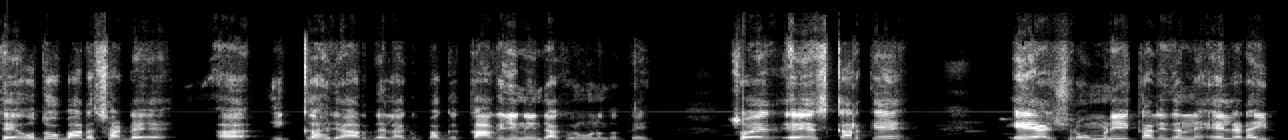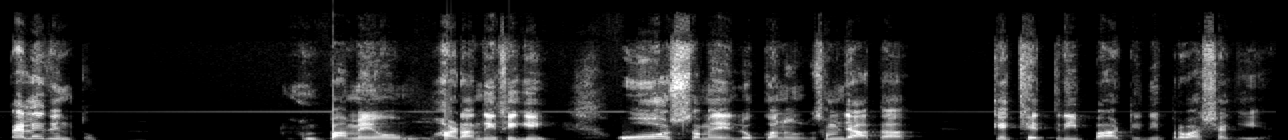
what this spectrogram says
ਤੇ ਉਸ ਤੋਂ ਬਾਅਦ ਸਾਡੇ ਅਹ, 1000 ਦੇ ਲਗਭਗ ਕਾਗਜ਼ ਨਹੀਂ ਦਾਖਲ ਹੋਣ ਦਿੱਤੇ। ਸੋ ਇਸ ਕਰਕੇ ਇਹ ਹੈ, ਸ਼੍ਰੋਮਣੀ ਅਕਾਲੀ ਦਲ ਨੇ ਇਹ ਲੜਾਈ ਪਹਿਲੇ ਦਿਨ ਤੋਂ ਭਾਵੇਂ ਉਹ ਹੜਾਂ ਦੀ ਸੀਗੀ, ਉਸ ਸਮੇਂ ਲੋਕਾਂ ਨੂੰ ਸਮਝਾਤਾ ਕਿ ਖੇਤਰੀ ਪਾਰਟੀ ਦੀ ਪਰਿਭਾਸ਼ਾ ਕੀ ਹੈ?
